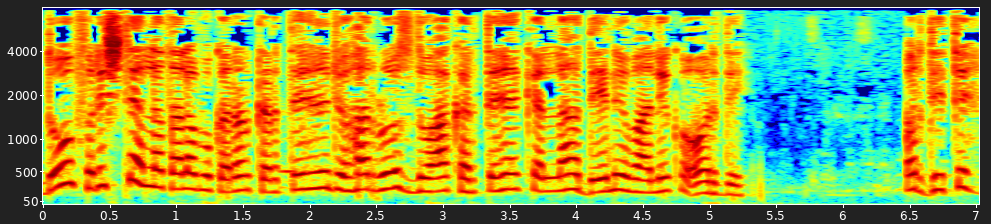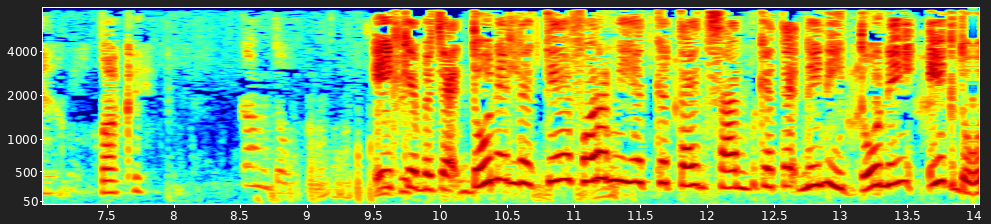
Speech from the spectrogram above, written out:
دو فرشتے اللہ تعالیٰ مقرر کرتے ہیں جو ہر روز دعا کرتے ہیں کہ اللہ دینے والے کو اور دے۔ اور دیتے ہیں واقعی۔ کم دو۔ ایک کے بجائے دو نہیں لگتے ہیں فوراً نیت کرتا ہے انسان کہتا ہے نہیں نہیں دو نہیں ایک دو۔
